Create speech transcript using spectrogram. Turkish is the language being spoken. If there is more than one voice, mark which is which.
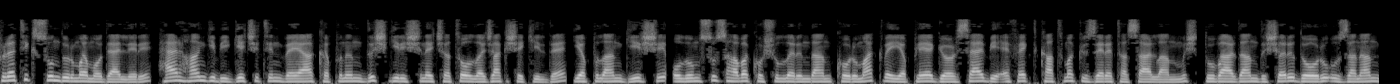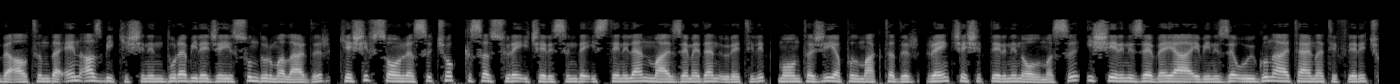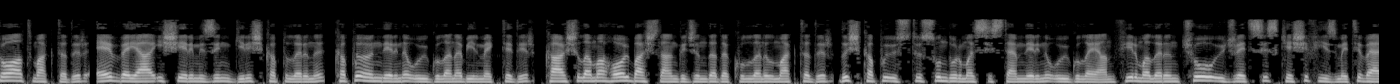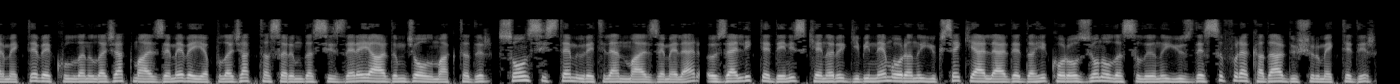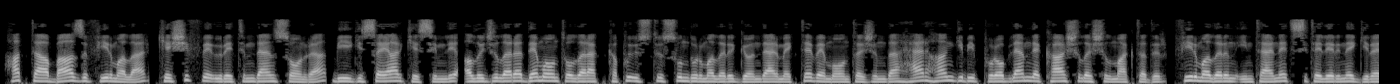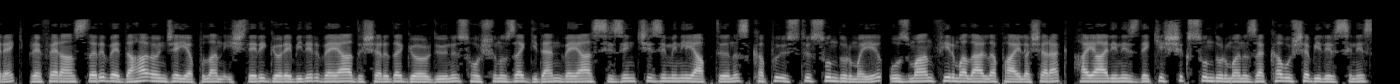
Speaker 1: Pratik sundurma modelleri, herhangi bir geçitin veya kapının dış girişine çatı olacak şekilde, yapılan girişi, olumsuz hava koşullarından korumak ve yapıya görsel bir efekt katmak üzere tasarlanmış, duvardan dışarı doğru uzanan ve altında en az bir kişinin durabileceği sundurmalardır. Keşif sonrası çok kısa süre içerisinde istenilen malzemeden üretilip, montajı yapılmaktadır. Renk çeşitlerinin olması, iş yerinize veya evinize uygun alternatifleri çoğaltmaktadır. Ev veya iş yerimizin giriş kapılarını, kapı önlerine uygulanabilmektedir. Karşılama hol başlangıcında da kullanılmaktadır. Dış kapı üstü sundurma sistemlerini uygulayan firmaların çoğu ücretsiz keşif hizmeti vermekte ve kullanılacak malzeme ve yapılacak tasarımda sizlere yardımcı olmaktadır. Son sistem üretilen malzemeler, özellikle deniz kenarı gibi nem oranı yüksek yerlerde dahi korozyon olasılığını %0'a kadar düşürmektedir. Hatta bazı firmalar, keşif ve üretimden sonra, bilgisayar kesimli, alıcılara demont olarak kapı üstü sundurmaları göndermekte ve montajında herhangi bir problemle karşılaşılmaktadır. Firmaların internet sitelerine girerek, referansları ve daha önce yapılan işleri görebilir veya dışarıda gördüğünüz hoşunuza giden veya sizin çizimini yaptığınız kapı üstü sundurmayı, uzman firmalarla paylaşarak, hayalinizdeki şık sundurmanıza kavuşabilirsiniz.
